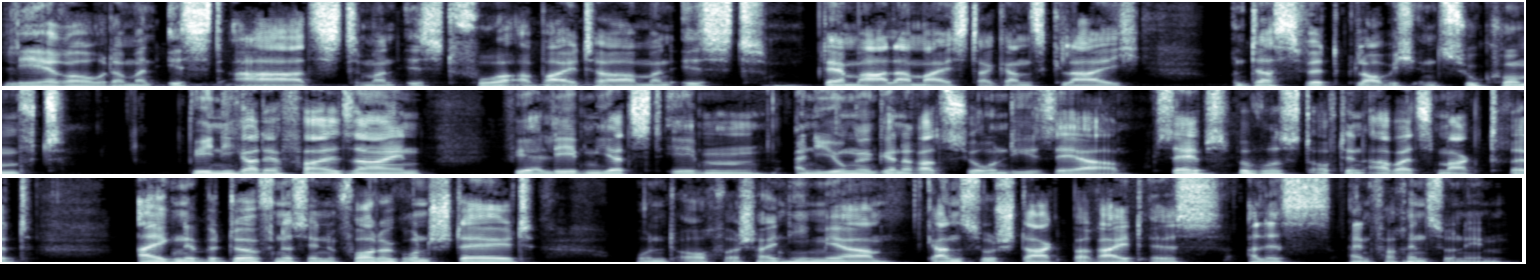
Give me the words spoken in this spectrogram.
Lehrer oder man ist Arzt, man ist Vorarbeiter, man ist der Malermeister ganz gleich. Und das wird, glaube ich, in Zukunft weniger der Fall sein. Wir erleben jetzt eben eine junge Generation, die sehr selbstbewusst auf den Arbeitsmarkt tritt, eigene Bedürfnisse in den Vordergrund stellt und auch wahrscheinlich nicht mehr ganz so stark bereit ist, alles einfach hinzunehmen.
